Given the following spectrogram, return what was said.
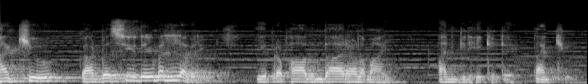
Thank you God bless you ദൈവം എല്ലാവരും ഈ പ്രഭാതം ധാരാളമായി അനുഗ്രഹിക്കട്ടെ. താങ്ക് യു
